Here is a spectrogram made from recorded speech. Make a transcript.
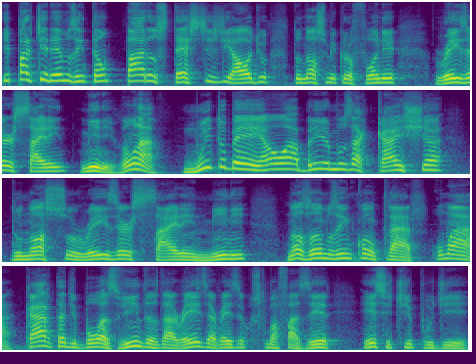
e partiremos então para os testes de áudio do nosso microfone Razer Siren Mini. Vamos lá! Muito bem, ao abrirmos a caixa do nosso Razer Siren Mini, nós vamos encontrar uma carta de boas-vindas da Razer. A Razer costuma fazer esse tipo de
